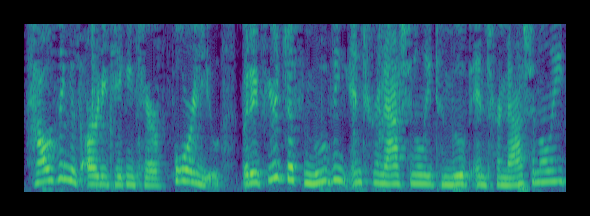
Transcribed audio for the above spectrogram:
housing is already taken care of for you. But if you're just moving internationally to move internationally,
